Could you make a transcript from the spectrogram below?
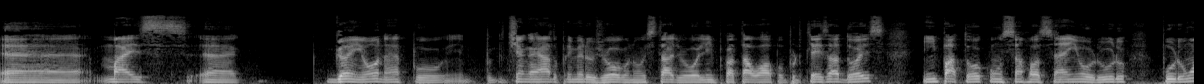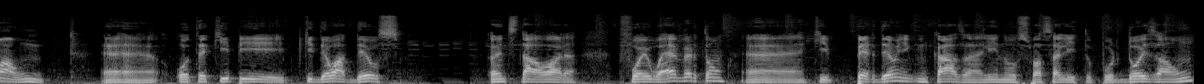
é, mas é, ganhou, né? Por, tinha ganhado o primeiro jogo no estádio Olímpico Atahualpa por 3 a 2 e empatou com o San José em Oruro por 1 a 1 é, Outra equipe que deu adeus antes da hora foi o Everton, é, que perdeu em casa ali no Suaçalito por 2 a 1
